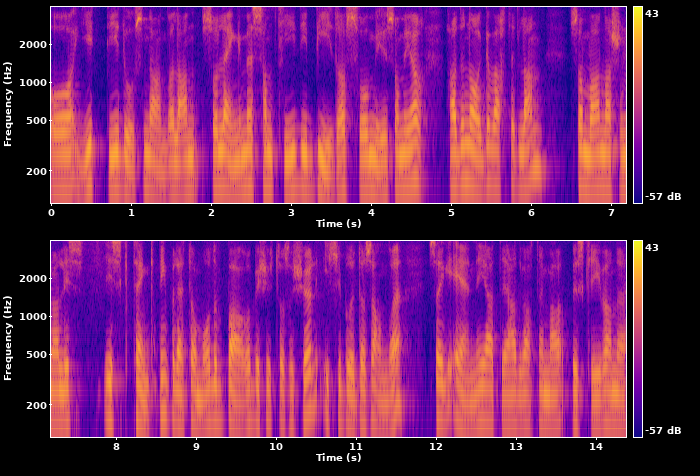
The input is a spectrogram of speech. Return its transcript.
og gitt de dosene til andre land, så lenge vi samtidig bidrar så mye som vi gjør. Hadde Norge vært et land som var nasjonalistisk tenkning på dette området, bare beskytte seg selv, ikke brydde oss andre, så er jeg enig i at det hadde vært en mer beskrivende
